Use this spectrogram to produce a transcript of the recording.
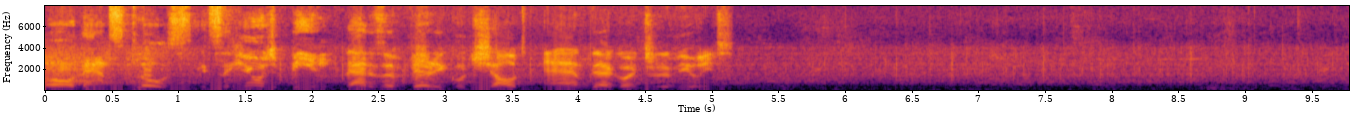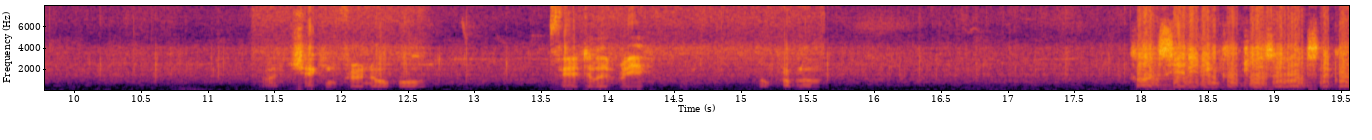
Oh, that's close. It's a huge appeal. That is a very good shout and they're going to review it. Checking for a no ball. Fair delivery. No problem. Can't see anything conclusive on Snicko.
